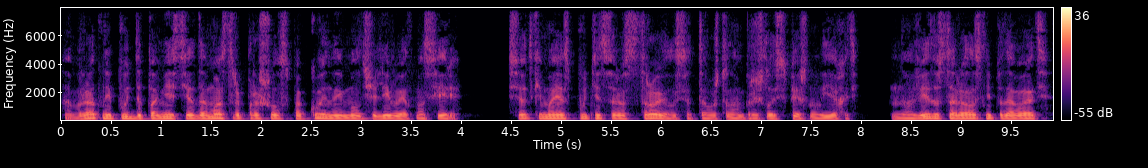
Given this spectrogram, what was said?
Обратный путь до поместья Адамастра прошел в спокойной и молчаливой атмосфере. Все-таки моя спутница расстроилась от того, что нам пришлось спешно уехать, но виду старалась не подавать.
